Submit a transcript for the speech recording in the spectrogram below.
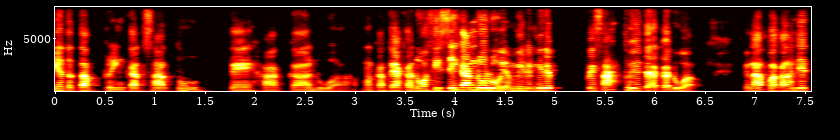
dia tetap peringkat 1 THK 2. Maka THK 2 sisihkan dulu yang mirip-mirip P1 ya THK 2. Kenapa? Karena dia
